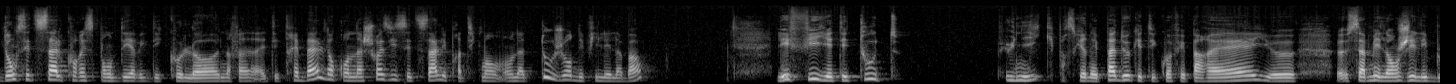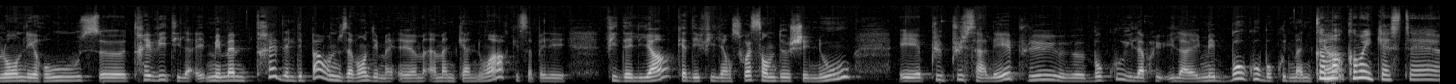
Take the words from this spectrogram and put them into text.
Donc cette salle correspondait avec des colonnes, enfin, elle était très belle. Donc on a choisi cette salle et pratiquement on a toujours défilé là-bas. Les filles étaient toutes unique parce qu'il n'y en avait pas deux qui étaient coiffés pareil. Euh, euh, ça mélangeait les blondes, les rousses. Euh, très vite, il a, mais même très dès le départ, nous avons des, un mannequin noir qui s'appelait Fidelia, qui a défilé en 62 chez nous. Et plus, plus ça allait, plus beaucoup, il a, pris, il a aimé beaucoup, beaucoup de mannequins. Comment, comment il castait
